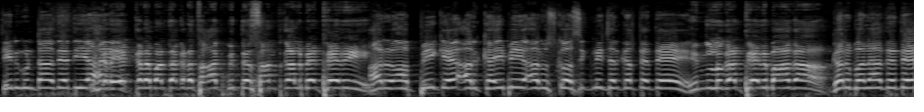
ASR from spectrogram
ती, तीन गुंटा दे दिया ఇక్కడ है ఎక్కడ పడితే అక్కడ తాకిపిస్తే సంతకాలు పెట్టేది और आ, पी के और कहीं भी और उसको सिग्नेचर करते थे ఇండ్లు కట్టేది బాగా घर बनाते थे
